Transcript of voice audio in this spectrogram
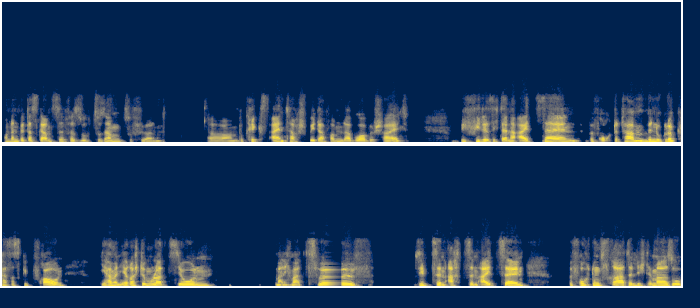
und dann wird das Ganze versucht zusammenzuführen. Ähm, du kriegst einen Tag später vom Labor Bescheid, wie viele sich deine Eizellen befruchtet haben. Wenn du Glück hast, es gibt Frauen, die haben in ihrer Stimulation manchmal 12, 17, 18 Eizellen. Befruchtungsrate liegt immer so,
